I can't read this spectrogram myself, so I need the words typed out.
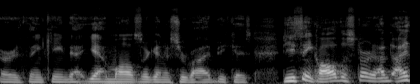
are thinking that yeah malls are going to survive because do you think all the stores I, I,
